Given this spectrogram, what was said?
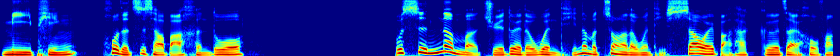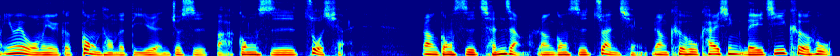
米平，或者至少把很多。不是那么绝对的问题，那么重要的问题，稍微把它搁在后方，因为我们有一个共同的敌人，就是把公司做起来，让公司成长，让公司赚钱，让客户开心，累积客户，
